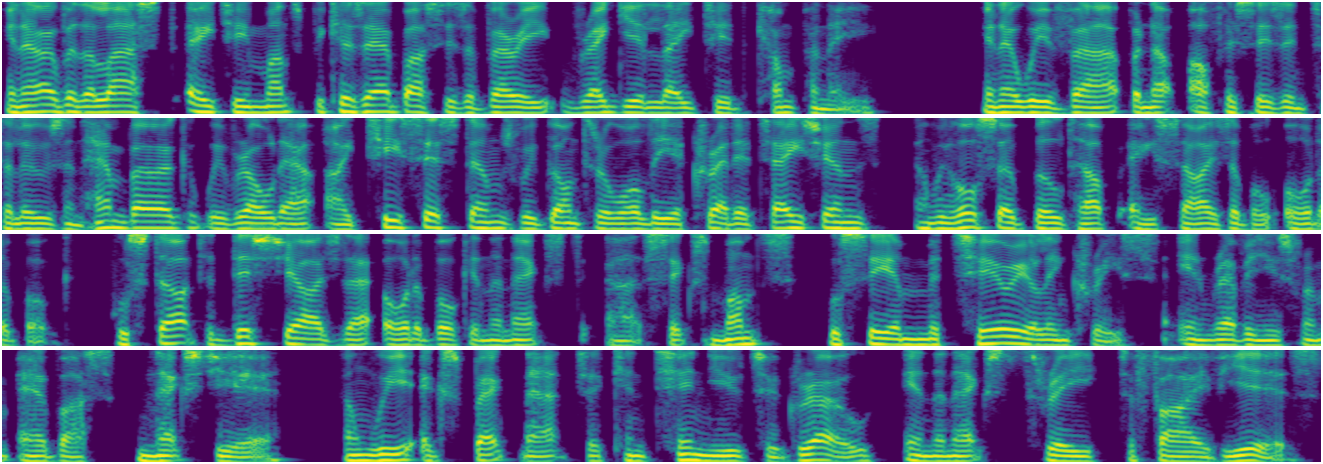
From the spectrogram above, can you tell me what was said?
You know, over the last 18 months, because Airbus is a very regulated company, you know, we've uh, opened up offices in Toulouse and Hamburg. We've rolled out IT systems. We've gone through all the accreditations, and we've also built up a sizable order book. We'll start to discharge that order book in the next uh, six months. We'll see a material increase in revenues from Airbus next year. And we expect that to continue to grow in the next three to five years.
